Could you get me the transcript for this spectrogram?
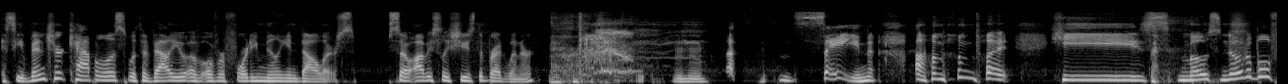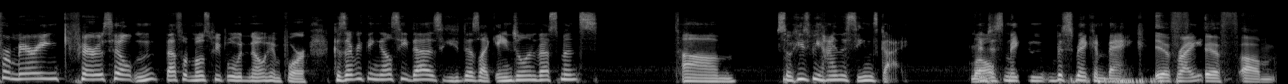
is he venture capitalist with a value of over 40 million dollars. So obviously she's the breadwinner. Mm-hmm. That's insane. Um, but he's most notable for marrying Paris Hilton. That's what most people would know him for because everything else he does, he does like angel investments. Um, so he's behind the scenes guy Well, and just making just making bank. if right? if um,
